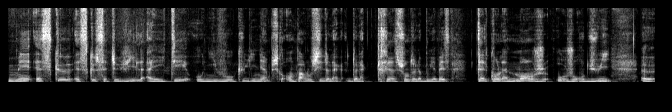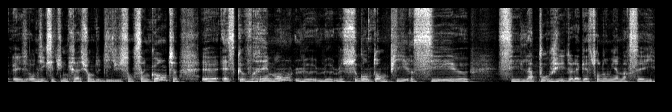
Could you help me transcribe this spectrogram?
mais est-ce que, est que cette ville a été au niveau culinaire, puisqu'on parle aussi de la, de la création de la bouillabaisse telle qu'on la mange aujourd'hui, euh, on dit que c'est une création de 1850, euh, est-ce que vraiment le, le- le Second Empire, c'est... euh, c'est l'apogée de la gastronomie à Marseille?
